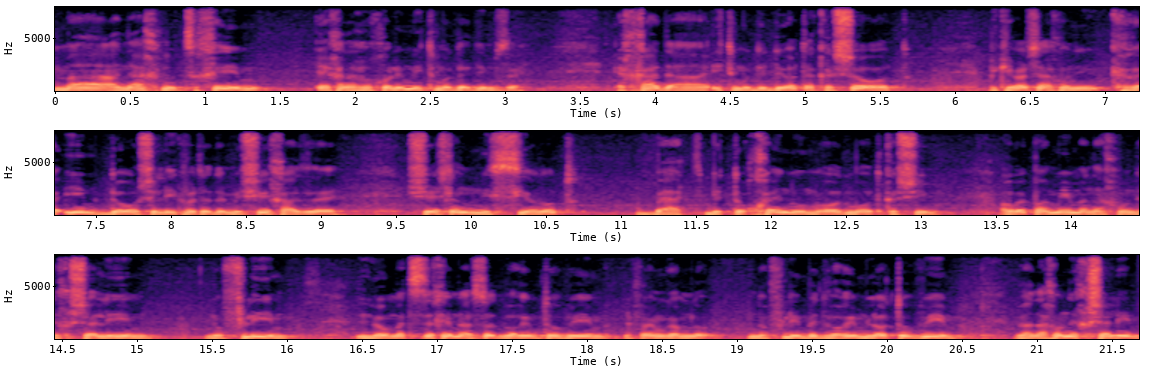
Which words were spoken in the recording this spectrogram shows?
מה אנחנו צריכים, איך אנחנו יכולים להתמודד עם זה? אחד ההתמודדויות הקשות, מכיוון שאנחנו נקראים דור של עקבתא דמשיחא הזה, שיש לנו ניסיונות בתוכנו מאוד מאוד קשים. הרבה פעמים אנחנו נכשלים, נופלים, לא מצליחים לעשות דברים טובים, לפעמים גם נופלים בדברים לא טובים, ואנחנו נכשלים.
